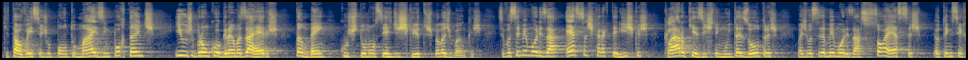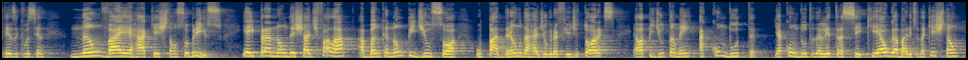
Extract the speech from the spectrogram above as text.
que talvez seja o ponto mais importante, e os broncogramas aéreos também costumam ser descritos pelas bancas. Se você memorizar essas características, claro que existem muitas outras, mas se você memorizar só essas, eu tenho certeza que você não vai errar a questão sobre isso. E aí, para não deixar de falar, a banca não pediu só o padrão da radiografia de tórax, ela pediu também a conduta. E a conduta da letra C, que é o gabarito da questão,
